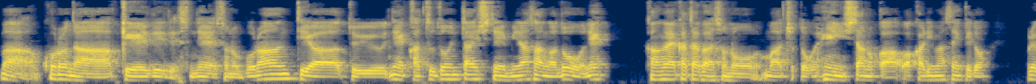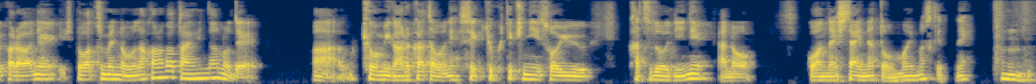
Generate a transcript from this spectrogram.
まあコロナ系でですね、そのボランティアというね、活動に対して皆さんがどうね、考え方がその、まあちょっと変異したのかわかりませんけど、これからね、人を集めるのもなかなか大変なので、まあ興味がある方はね、積極的にそういう活動にね、あの、ご案内したいなと思いますけどね。うん。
